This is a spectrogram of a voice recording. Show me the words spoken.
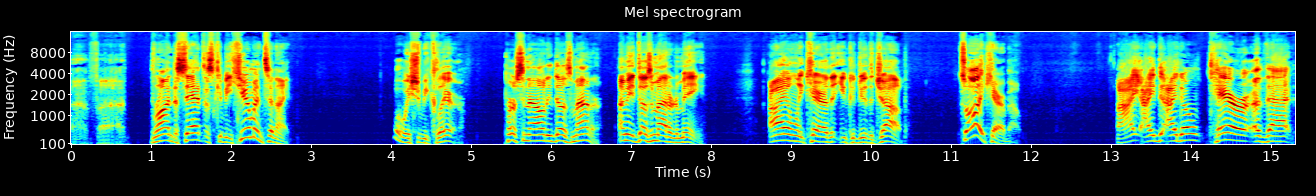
if uh, Ron DeSantis can be human tonight. Well, we should be clear. Personality does matter. I mean, it doesn't matter to me. I only care that you could do the job. That's all I care about. I I, I don't care that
